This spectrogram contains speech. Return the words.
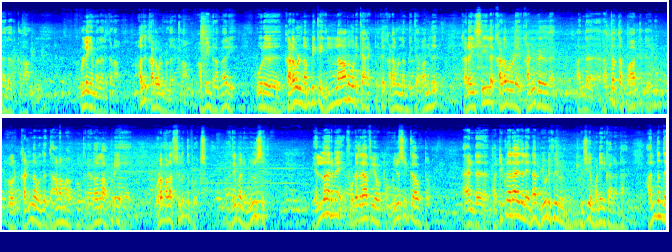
மேலே இருக்கலாம் பிள்ளைங்க மேலே இருக்கலாம். அது கடவுள் மேலே இருக்கலாம். அப்படின்ற மாதிரி ஒரு கடவுள் நம்பிக்கை இல்லாத ஒரு கேரக்டருக்கு கடவுள் நம்பிக்கை வந்து கடைசியில் கடவுளுடைய கண்களில் அந்த ரத்தத்தை பார்த்துட்டு ஒரு கண்ணை வந்து தானமாக கொடுக்குற இடம்லாம் அப்படியே உடம்பெல்லாம் செலுத்து போச்சு. அதே மாதிரி மியூசிக் எல்லாருமே ஃபோட்டோகிராஃபி ஆகட்டும் மியூசிக் ஆகட்டும். அண்டு பர்டிகுலராக இதில் என்ன பியூட்டிஃபுல் விஷயம் பண்ணியிருக்காங்கன்னா அந்தந்த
